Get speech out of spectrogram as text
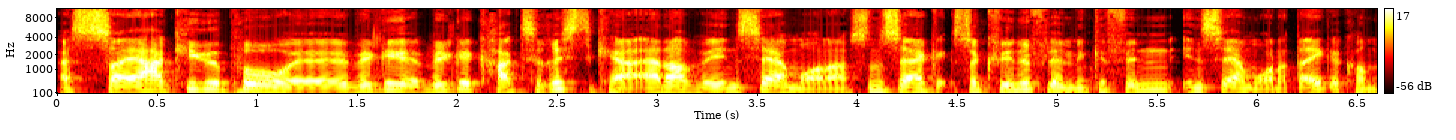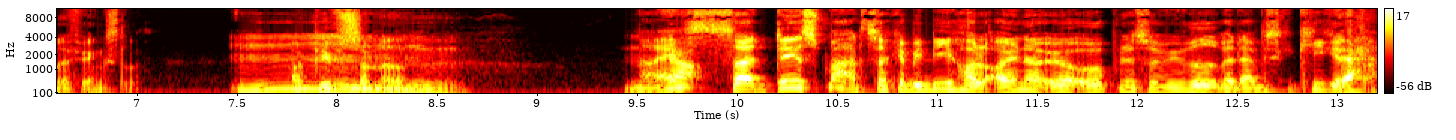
Altså, så jeg har kigget på, øh, hvilke, hvilke karakteristika er der ved en seriemorder, sådan så, jeg, så kvindeflemming kan finde en seriemorder, der ikke er kommet i fængsel. Mm. Og gifte sig med. Nice. Ja. Så det er smart, så kan vi lige holde øjne og ører åbne, så vi ved, hvad det er, vi skal kigge Ja. efter.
